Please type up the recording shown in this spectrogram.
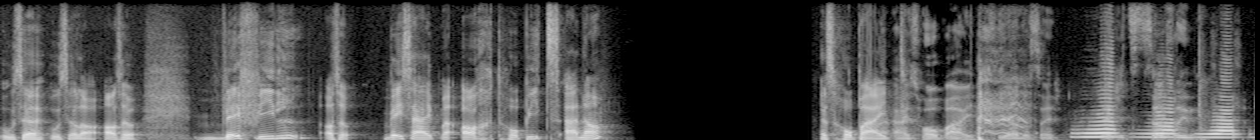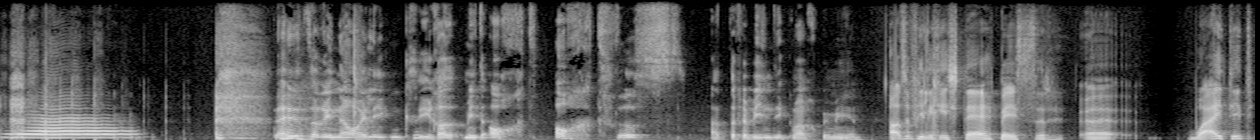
raus, rauslassen. Also, wie viel, also, wie sagt man acht Hobbits, Anna? Ein Hobbit. Ein Hobbit, ja, das ist. Das ist jetzt so ein Das war jetzt ein naheliegend. Ich habe mit 8, 8, das hat eine Verbindung gemacht bei mir. Also vielleicht ist der besser. Äh, Why did,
